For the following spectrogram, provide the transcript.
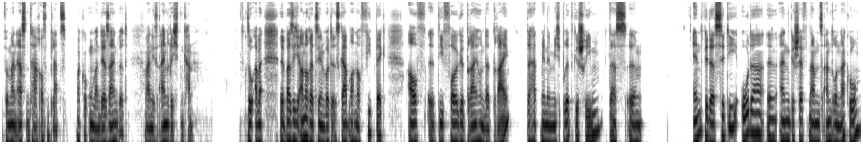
für meinen ersten Tag auf dem Platz. Mal gucken, wann der sein wird, wann ich es einrichten kann. So, aber äh, was ich auch noch erzählen wollte, es gab auch noch Feedback auf äh, die Folge 303. Da hat mir nämlich Brit geschrieben, dass ähm, entweder City oder äh, ein Geschäft namens Andronaco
